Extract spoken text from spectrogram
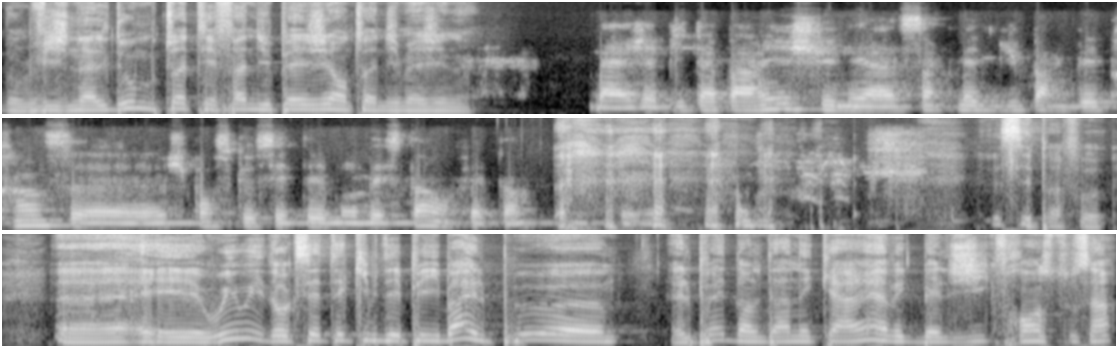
Donc Viginaldoum, toi t'es fan du PSG, Antoine, j'imagine. Bah, j'habite à Paris, je suis né à 5 mètres du Parc des Princes. euh, je pense que c'était mon destin en fait. hein. C'est pas faux. Euh, et oui, oui, donc cette équipe des Pays-Bas, elle peut, euh, elle peut être dans le dernier carré avec Belgique, France, tout ça?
